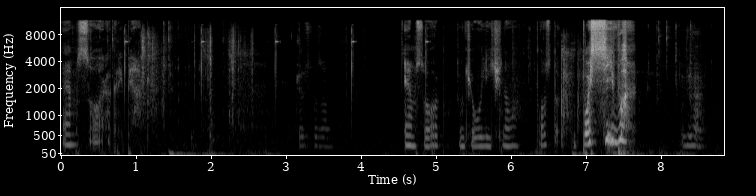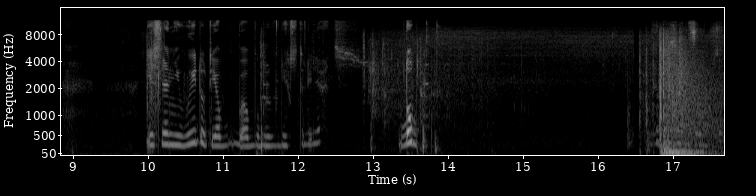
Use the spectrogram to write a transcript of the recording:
М40, ребят. Что сказал? М40, ничего личного. Просто спасибо. На. Если они выйдут, я я буду в них стрелять. Ну, Это уже не зомби взял.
